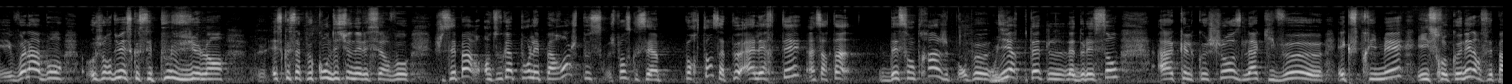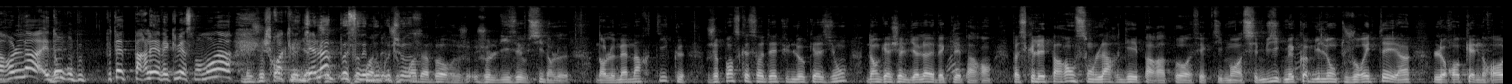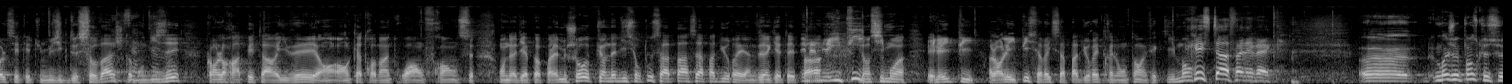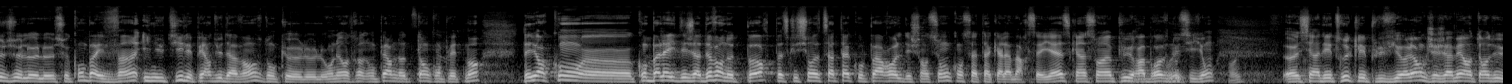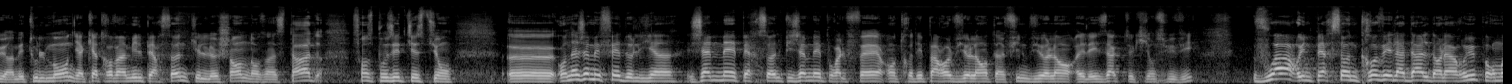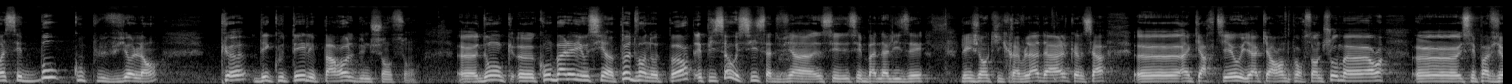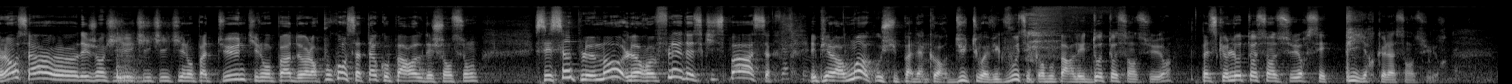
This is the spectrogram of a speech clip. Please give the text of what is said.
et voilà, bon, aujourd'hui, est-ce que c'est plus violent? Est-ce que ça peut conditionner les cerveaux? Je ne sais pas. En tout cas, pour les parents, je, peux- je pense que c'est important. Ça peut alerter un certain décentrage. On peut dire peut-être l'adolescent a quelque chose là qui veut euh, exprimer et il se reconnaît dans ces paroles-là. Et donc on peut peut-être parler avec lui à ce moment-là. Mais Je, crois que le qu'il a- dialogue je- peut je sauver crois- beaucoup de je crois choses. d'abord, je, je le disais aussi dans le, dans le même article, je pense que ça doit être une occasion d'engager le dialogue avec les parents. Parce que les parents sont largués par rapport effectivement à ces musiques, mais comme ils l'ont toujours été. hein. Le rock and roll, c'était une musique de sauvage, comme on disait. Quand le rap est arrivé en, en 83 en France, on a dit à peu près la même chose. Puis on a dit surtout, ça n'a pas, ça a pas duré, hein, ne vous inquiétez pas. même les hippies. Dans six mois. Et les hippies. Alors les hippies, c'est vrai que ça n'a pas duré très longtemps, effectivement. Christophe à l'évêque. Euh, moi, je pense que ce, ce- le- le- ce combat est vain, inutile et perdu d'avance. Donc, euh, le- le- on est en train, on perd notre temps complètement. D'ailleurs, qu'on euh, qu'on balaye déjà devant notre porte, parce que si on s'attaque aux paroles des chansons, qu'on s'attaque à la Marseillaise, qu'un son impur abreuve nos sillons. euh, c'est un des trucs les plus violents que j'ai jamais entendu. hein. Mais tout le monde, il y a 80 000 personnes qui le chantent dans un stade sans se poser de questions. Euh, on n'a jamais fait de lien, jamais personne, puis jamais pourra le faire entre des paroles violentes, un film violent et les actes qui ont suivi. Voir une personne crever la dalle dans la rue, pour moi, c'est beaucoup plus violent que d'écouter les paroles d'une chanson. Euh, donc, euh, qu'on balaye aussi un peu devant notre porte, et puis ça aussi, ça devient, c'est banalisé. Les gens qui crèvent la dalle, comme ça. Euh, un quartier où il y a 40% de chômeurs. C'est pas violent, ça, des gens qui, qui, qui- qui n'ont pas de thunes, qui n'ont pas de. Alors pourquoi on s'attaque aux paroles des chansons? C'est simplement le reflet de ce qui se passe. Et puis alors moi, où je suis pas d'accord du tout avec vous, c'est quand vous parlez d'autocensure, parce que l'autocensure, c'est pire que la censure.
